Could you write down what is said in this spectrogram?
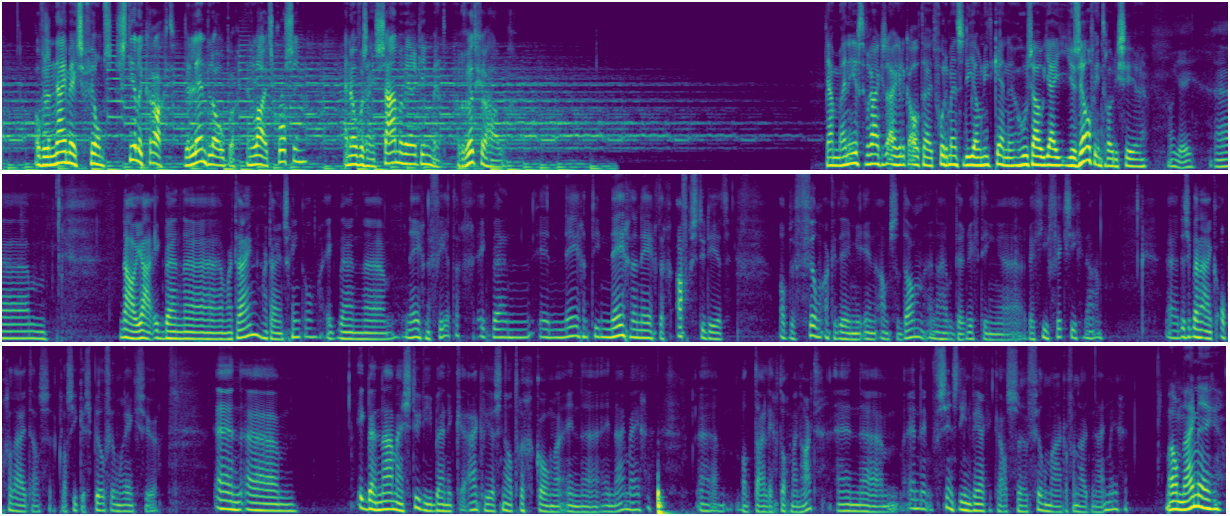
over zijn Nijmeegse films Stille Kracht, De Landloper en Lights Crossing en over zijn samenwerking met Rutger Hauer. Ja, mijn eerste vraag is eigenlijk altijd voor de mensen die jou niet kennen, hoe zou jij jezelf introduceren? Oh jee. Um, nou ja, ik ben uh, Martijn, Martijn Schinkel. Ik ben uh, 49. Ik ben in 1999 afgestudeerd op de Filmacademie in Amsterdam. En daar heb ik de richting uh, regie-fictie gedaan. Uh, dus ik ben eigenlijk opgeleid als klassieke speelfilmregisseur. En um, ik ben na mijn studie ben ik eigenlijk weer snel teruggekomen in, in Nijmegen. Um, want daar ligt toch mijn hart. En, um, en sindsdien werk ik als uh, filmmaker vanuit Nijmegen. Waarom Nijmegen?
